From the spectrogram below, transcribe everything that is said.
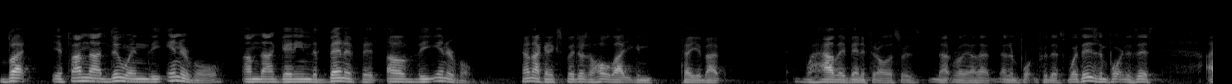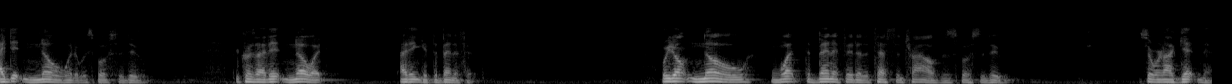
But if I'm not doing the interval, I'm not getting the benefit of the interval. I'm not going to explain. There's a whole lot you can tell you about how they benefit all this. It's not really all that, that important for this. What is important is this. I didn't know what it was supposed to do. Because I didn't know it, I didn't get the benefit. We don't know what the benefit of the tests and trials is supposed to do. So we're not getting it.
